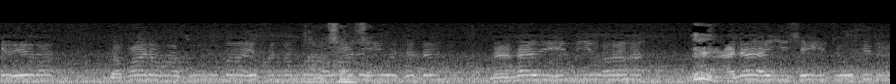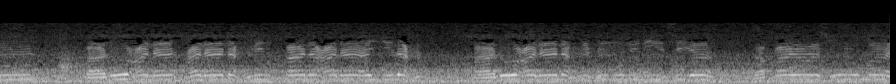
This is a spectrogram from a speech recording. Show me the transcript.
كثيرا فقال رسول الله صلى الله عليه وسلم ما هذه النيران؟ على أي شيء توقدون قالوا على على لحم قال على أي لحم؟ قالوا على لحم حمر نيسية. فقال رسول الله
